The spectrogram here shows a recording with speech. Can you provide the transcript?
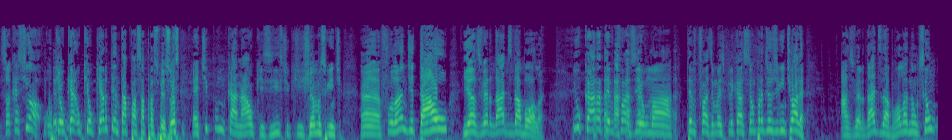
só que assim, ó, o que eu quero, o que eu quero tentar passar pras pessoas é tipo um canal que existe que chama o seguinte: ah, Fulano de Tal e as verdades da bola. E o cara teve que fazer uma, teve que fazer uma explicação pra dizer o seguinte: olha, as verdades da bola não são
